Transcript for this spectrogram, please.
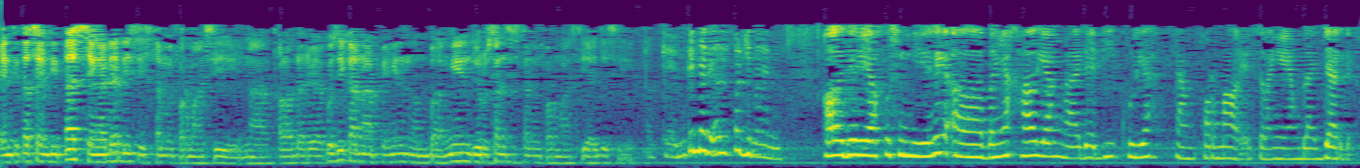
entitas-entitas yang ada di sistem informasi. Nah, kalau dari aku sih karena pengen ngembangin jurusan sistem informasi aja sih. Oke, mungkin dari Alifa gimana nih? Kalau dari aku sendiri eh, banyak hal yang nggak ada di kuliah yang formal ya, istilahnya yang belajar gitu.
